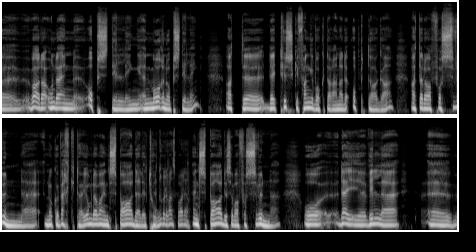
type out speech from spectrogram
eh, var det under en oppstilling, en morgenoppstilling, at eh, de tyske fangevokterne hadde oppdaga at det var forsvunnet noe verktøy, om det var en spade eller to Jeg tror det var en spade. en spade som var forsvunnet, og de ville eh,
